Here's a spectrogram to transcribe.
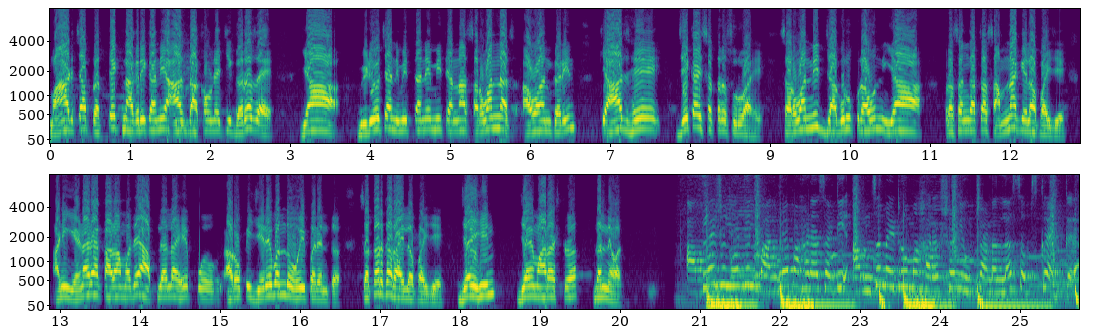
महाडच्या प्रत्येक नागरिकांनी आज दाखवण्याची गरज आहे. या व्हिडिओच्या निमित्ताने मी त्यांना सर्वांनाच आवाहन करीन की आज हे जे काही सत्र सुरू आहे सर्वांनीच जागरूक राहून या प्रसंगाचा सामना केला पाहिजे आणि येणाऱ्या काळामध्ये आपल्याला हे आरोपी जेरेबंद होईपर्यंत सतर्क राहिलं पाहिजे. जय हिंद जय महाराष्ट्र धन्यवाद. आपल्या जिल्ह्यातील बातम्या पाहण्यासाठी आमचं मेट्रो महाराष्ट्र न्यूज चॅनलला सबस्क्राईब करा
